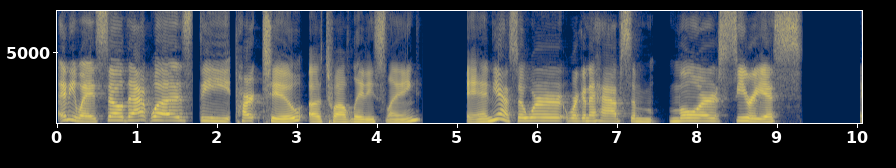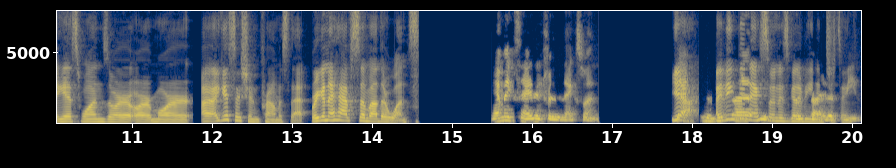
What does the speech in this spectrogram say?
Anyway, so that was the part two of 12 Ladies Slaying. And yeah, so we're we're gonna have some more serious, I guess, ones or or more I guess I shouldn't promise that. We're gonna have some other ones. I'm excited for the next one. Yeah, I think the next one is going to be interesting.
